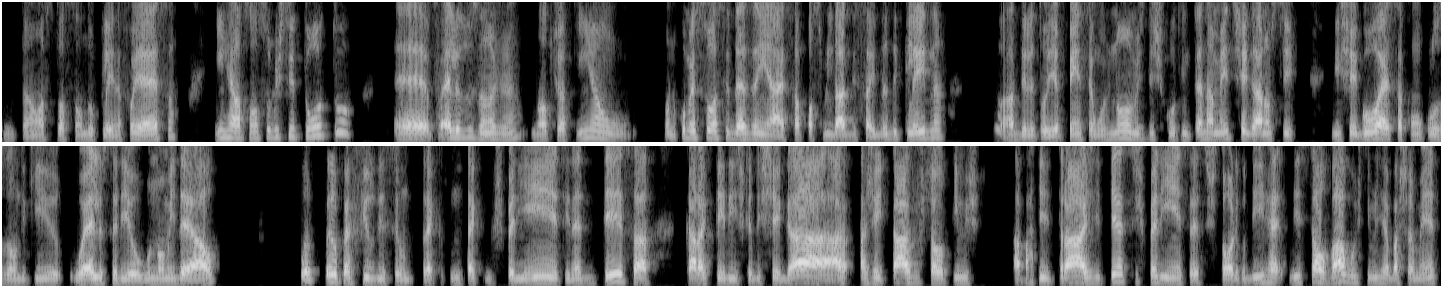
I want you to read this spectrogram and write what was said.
Então a situação do Kleiner foi essa. Em relação ao substituto, é, Hélio dos Anjos, né? O Náutico já tinha um, quando começou a se desenhar essa possibilidade de saída de Kleiner, a diretoria pensa em alguns nomes, discute internamente, chegaram-se e chegou a essa conclusão de que o Hélio seria o nome ideal, pelo perfil de ser um, técnico experiente, né, de ter essa característica de chegar, ajeitar, ajustar os times a partir de trás, de ter essa experiência, esse histórico de, de salvar alguns times de rebaixamento.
